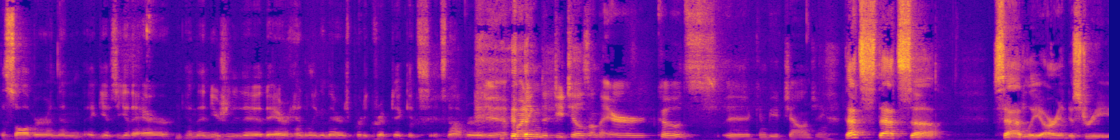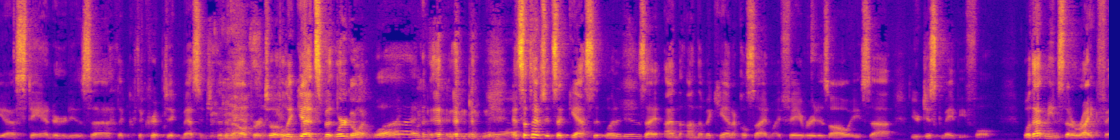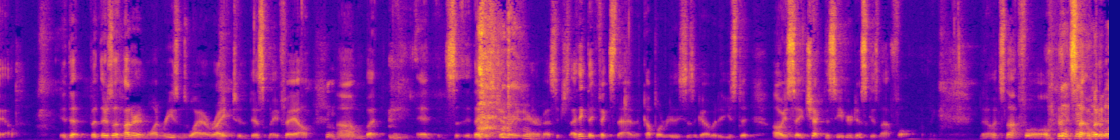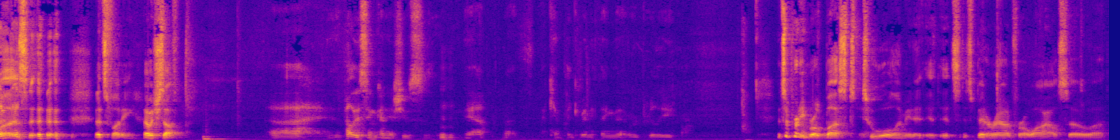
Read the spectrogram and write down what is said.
the solver and then it gives you the error and then usually the, the error handling in there is pretty cryptic it's it's not very Yeah, finding the details on the error codes it can be challenging. That's that's uh, sadly our industry uh, standard is uh, the, the cryptic message the developer totally gets, but we're going what? Yeah. and sometimes it's a guess at what it is. I, on, on the mechanical side, my favorite is always uh, your disk may be full. Well, that means that a write failed. But there's 101 reasons why a write to the disk may fail. Um, but it's, they just generate an error message. I think they fixed that a couple of releases ago, but it used to always say, check to see if your disk is not full. Like, no, it's not full. That's not what it was. That's funny. How about yourself? Uh, probably the same kind of issues. Mhm. Yeah, I can't think of anything that would really. It's a pretty robust tool. I mean, it, it, it's it's been around for a while, so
